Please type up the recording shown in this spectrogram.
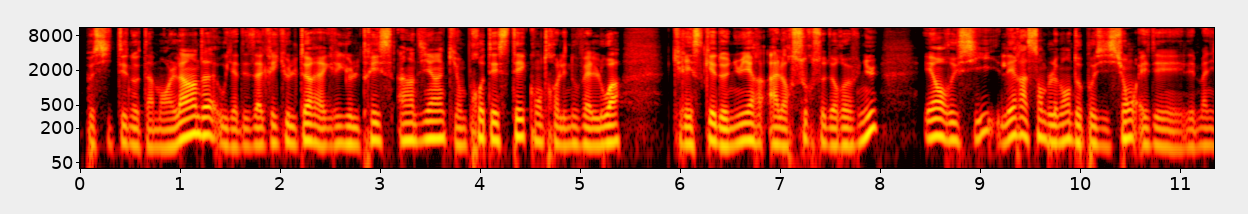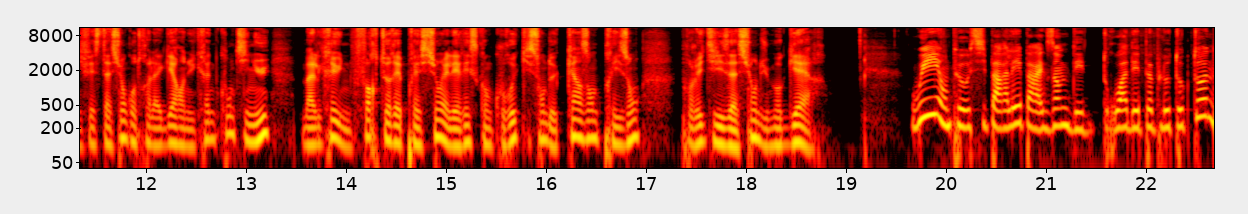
On peut citer notamment l'Inde, où il y a des agriculteurs et agricultrices indiens qui ont protesté contre les nouvelles lois qui risquaient de nuire à leurs sources de revenus. Et en Russie, les rassemblements d'opposition et des, manifestations contre la guerre en Ukraine continuent, malgré une forte répression et les risques encourus qui sont de 15 ans de prison pour l'utilisation du mot guerre. Oui, on peut aussi parler par exemple des droits des peuples autochtones.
